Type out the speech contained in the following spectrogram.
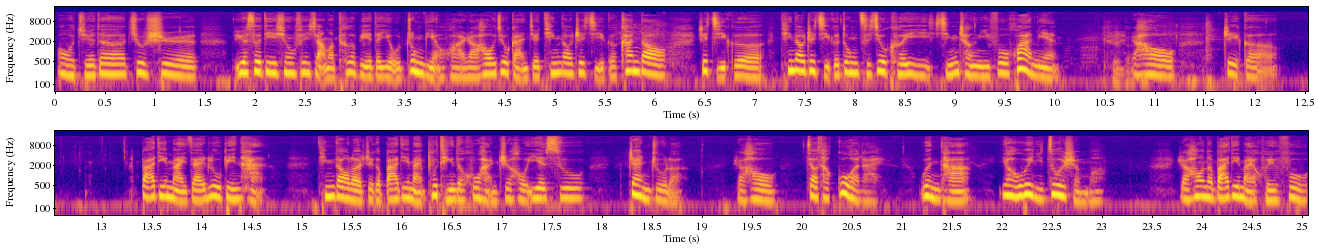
哦，我觉得就是约瑟弟兄分享的特别的有重点化，然后就感觉听到这几个，看到这几个，听到这几个动词，就可以形成一幅画面。然后这个巴蒂买在路边喊，听到了这个巴蒂买不停的呼喊之后，耶稣站住了，然后叫他过来，问他要为你做什么。然后呢，巴蒂买回复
